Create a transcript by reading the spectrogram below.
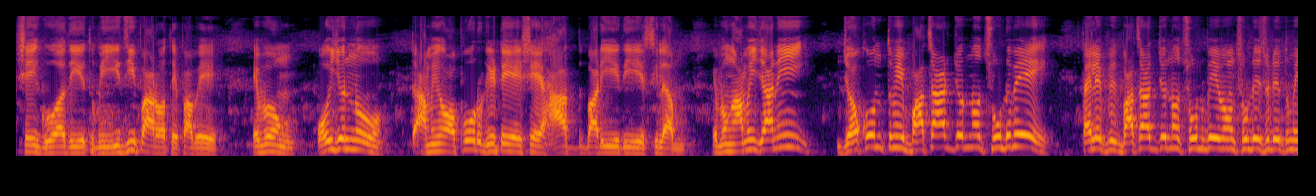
সেই গুহা দিয়ে তুমি ইজি পার হতে পাবে। এবং ওই জন্য আমি অপর গেটে এসে হাত বাড়িয়ে দিয়েছিলাম। এবং আমি জানি যখন তুমি বাঁচার জন্য ছুটবে তাহলে বাঁচার জন্য ছুটবে এবং ছুটে ছুটে তুমি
